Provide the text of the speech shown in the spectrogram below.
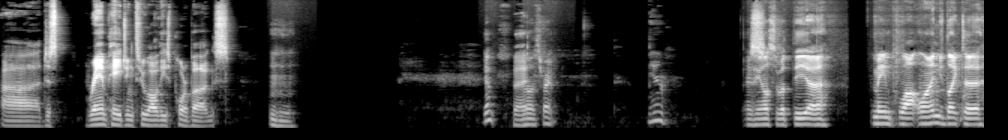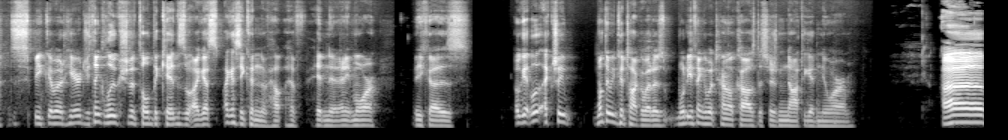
uh, just rampaging through all these poor bugs. Mm-hmm. But No, that's right. yeah, Anything else about the uh, main plot line you'd like to, to speak about here? Do you think Luke should have told the kids? Well, I guess I guess he couldn't have have hidden it anymore because. Okay, well, actually, one thing we could talk about is what do you think about Tenel Ka's decision not to get a new arm? uh,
